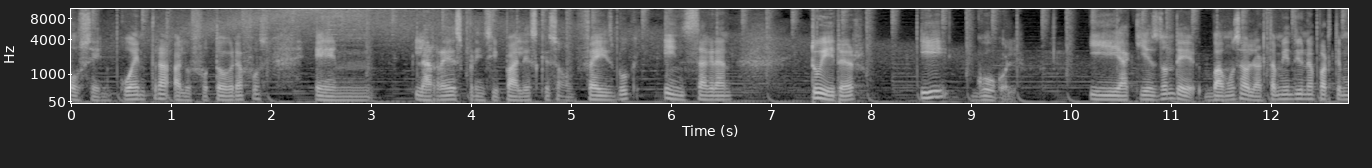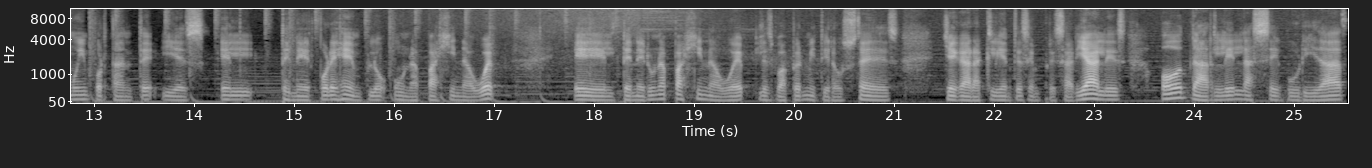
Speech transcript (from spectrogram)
o se encuentra a los fotógrafos en las redes principales que son Facebook, Instagram, Twitter y Google. Y aquí es donde vamos a hablar también de una parte muy importante y es el tener, por ejemplo, una página web. El tener una página web les va a permitir a ustedes llegar a clientes empresariales o darle la seguridad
